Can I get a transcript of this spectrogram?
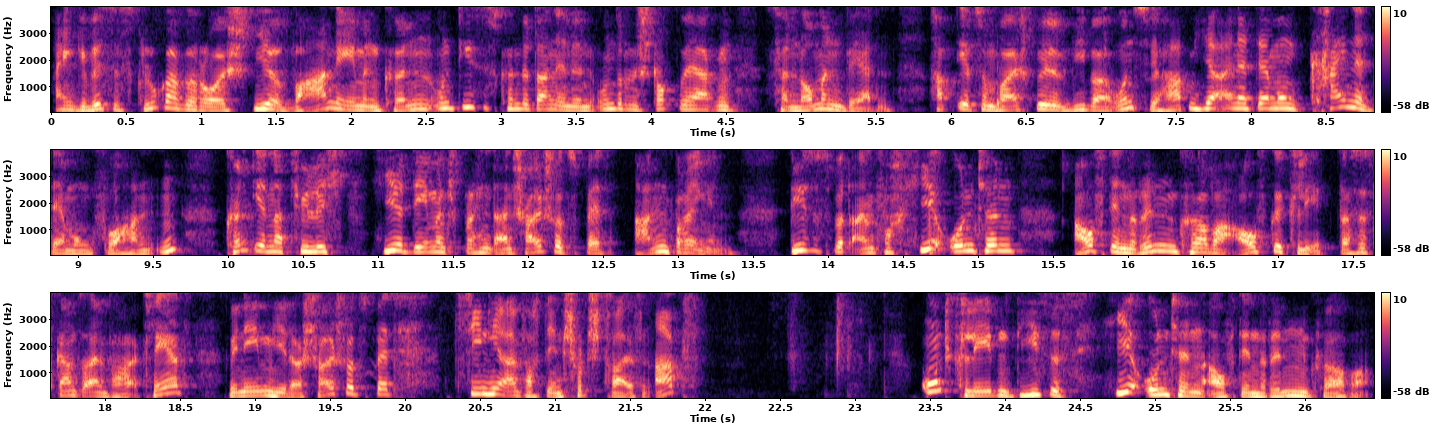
ein gewisses Gluckergeräusch hier wahrnehmen können und dieses könnte dann in den unteren Stockwerken vernommen werden. Habt ihr zum Beispiel, wie bei uns, wir haben hier eine Dämmung, keine Dämmung vorhanden, könnt ihr natürlich hier dementsprechend ein Schallschutzbett anbringen. Dieses wird einfach hier unten auf den Rinnenkörper aufgeklebt. Das ist ganz einfach erklärt. Wir nehmen hier das Schallschutzbett, ziehen hier einfach den Schutzstreifen ab und kleben dieses hier unten auf den Rinnenkörper.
